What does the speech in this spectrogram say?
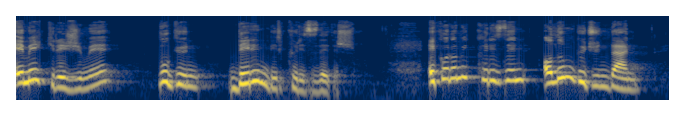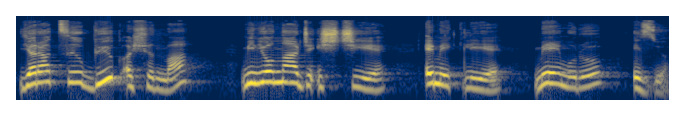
emek rejimi bugün derin bir krizdedir. Ekonomik krizin alım gücünden yarattığı büyük aşınma milyonlarca işçiyi, emekliyi, memuru eziyor.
